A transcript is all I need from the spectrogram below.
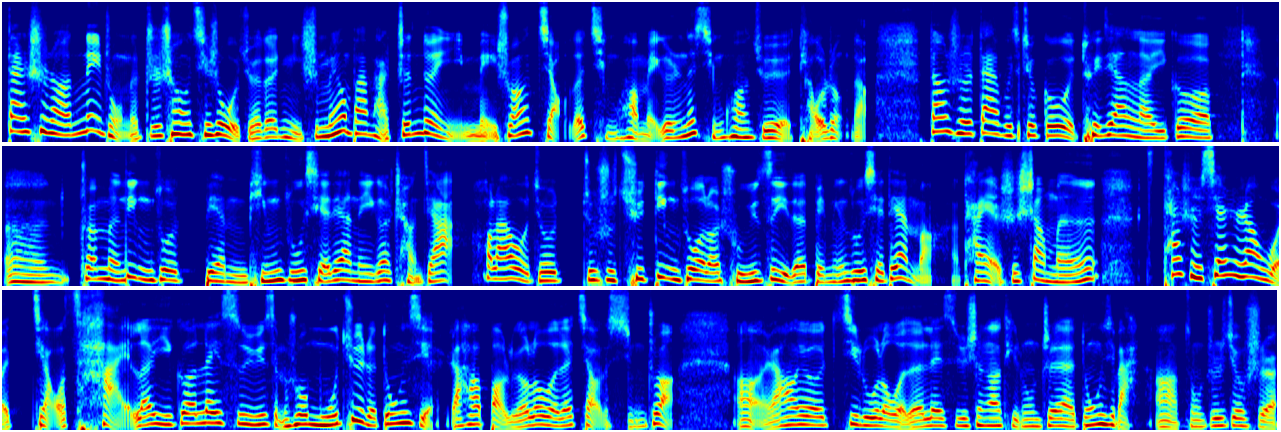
但是呢，那种的支撑，其实我觉得你是没有办法针对你每双脚的情况、每个人的情况去调整的。当时大夫就给我推荐了一个，嗯，专门定做扁平足鞋垫的一个厂家。后来我就就是去定做了属于自己的扁平足鞋垫嘛，他也是上门，他是先是让我脚踩了一个类似于怎么说模具的东西，然后保留了我的脚的形状，嗯，然后又记录了我的类似于身高体重之类的东西吧，啊，总之就是，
